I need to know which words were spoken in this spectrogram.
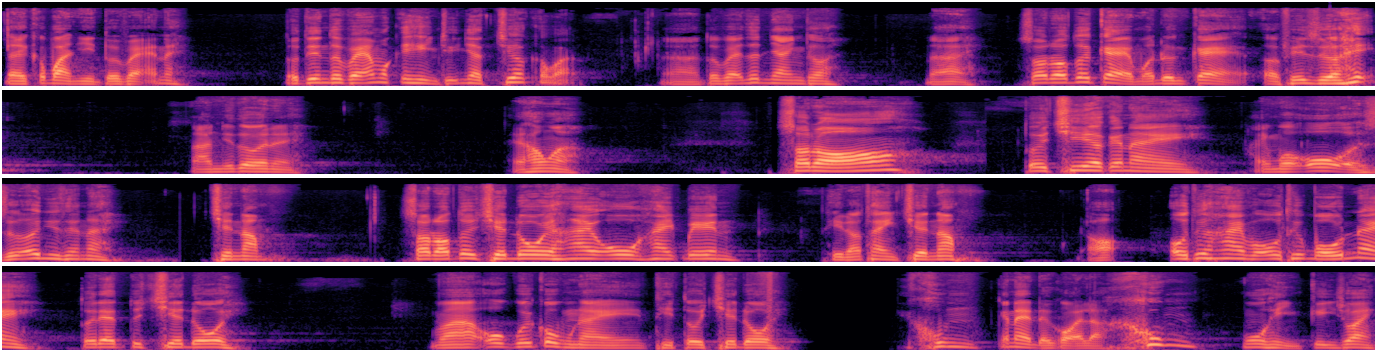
Đây các bạn nhìn tôi vẽ này. Đầu tiên tôi vẽ một cái hình chữ nhật trước các bạn. À, tôi vẽ rất nhanh thôi. Đây. Sau đó tôi kẻ một đường kẻ ở phía dưới làm như tôi này. Thấy không à sau đó, tôi chia cái này thành một ô ở giữa như thế này. Chia 5 sau đó tôi chia đôi hai ô hai bên thì nó thành chia 5 đó. Ô thứ hai và ô thứ bốn này, tôi đem tôi chia đôi. Và ô cuối cùng này thì tôi chia đôi. Khung, cái này được gọi là khung mô hình kinh doanh,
